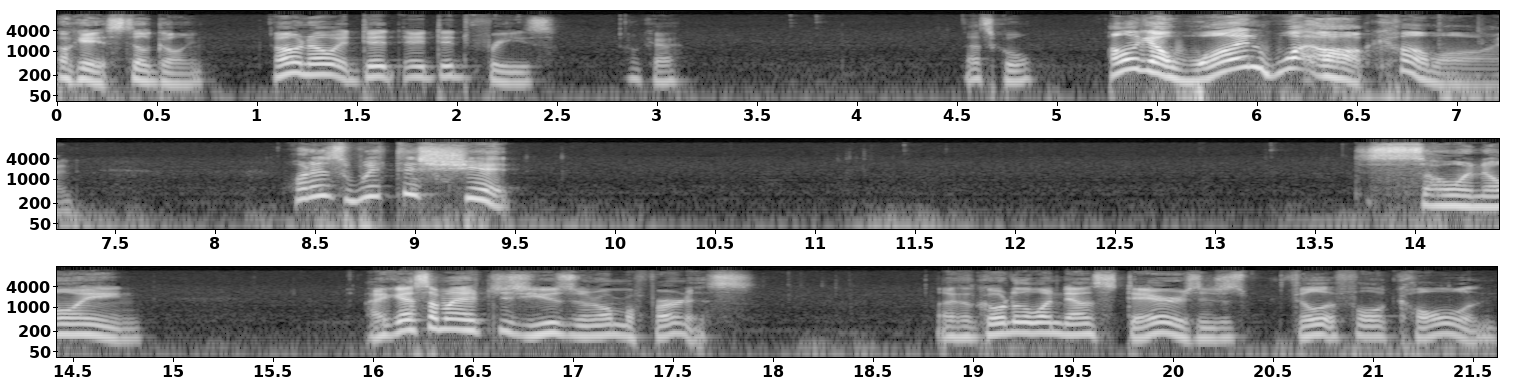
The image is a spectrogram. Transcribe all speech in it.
Okay, it's still going. Oh no, it did it did freeze. Okay. That's cool. I only got one? What oh come on. What is with this shit? Just so annoying. I guess I might have just used a normal furnace. Like I'll go to the one downstairs and just fill it full of coal and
